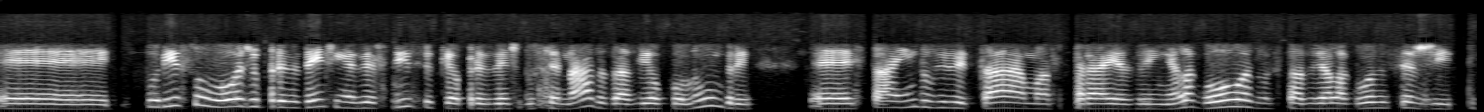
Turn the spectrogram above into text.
É, por isso, hoje, o presidente em exercício, que é o presidente do Senado, Davi Alcolumbre, é, está indo visitar umas praias em Alagoas, no estado de Alagoas e Sergipe.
